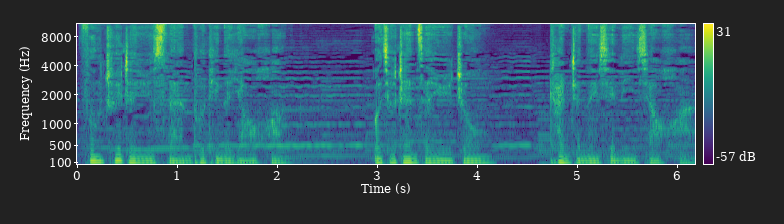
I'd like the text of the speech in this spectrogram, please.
风吹着雨伞不停地摇晃，我就站在雨中，看着那些凌霄花。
